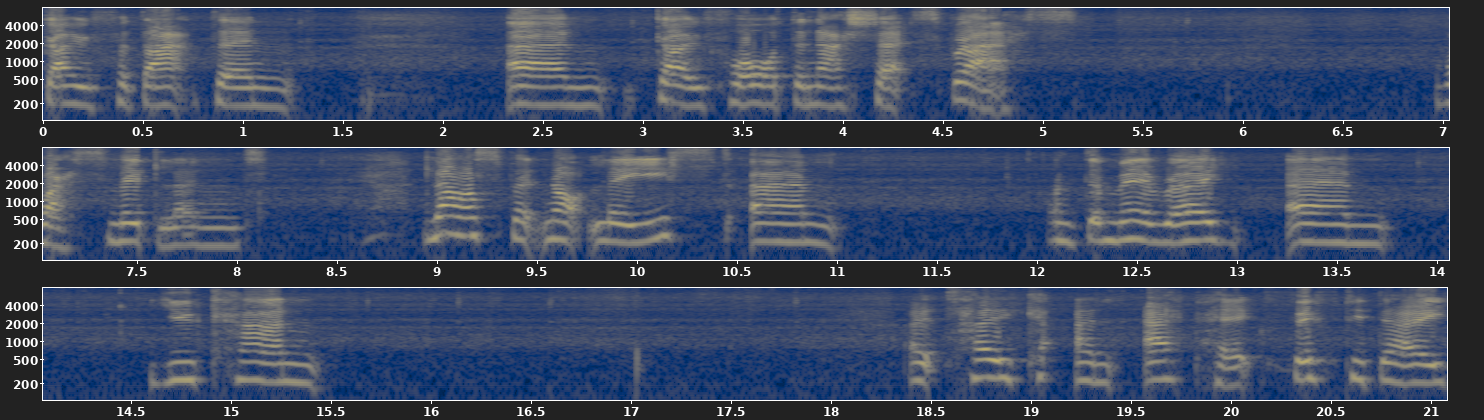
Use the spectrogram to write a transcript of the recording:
go for that than um, go for the Nash Express West Midland. Last but not least um, the mirror um, you can uh, take an epic 50 day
